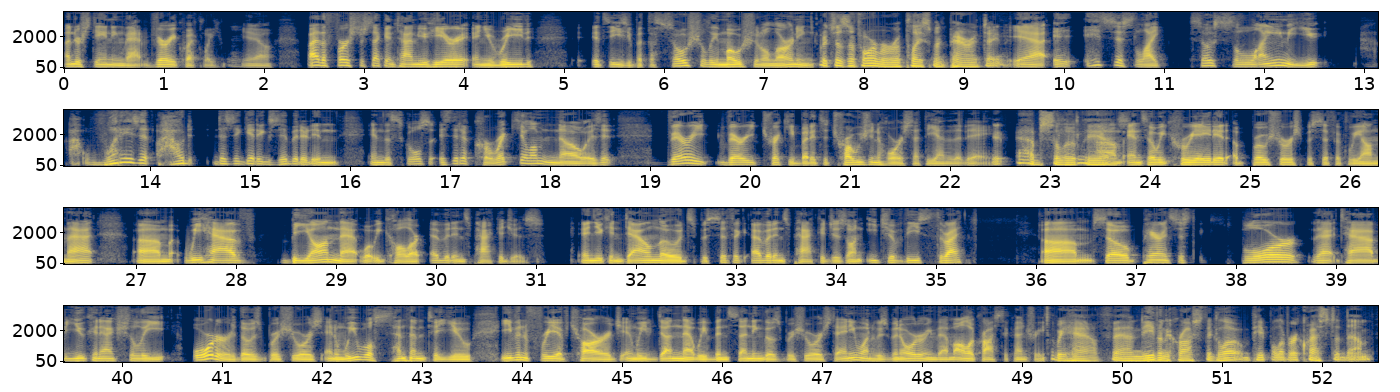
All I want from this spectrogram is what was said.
understanding that very quickly. Mm-hmm. You know, by the first or second time you hear it and you read, it's easy. But the social emotional learning, which is a form of replacement parenting, yeah, it, it's just like so slimy. You, what is it? How does it get exhibited in in the schools? Is it a curriculum? No. Is it? Very, very tricky, but it's a Trojan horse at the end of the day. It absolutely um, is. and so we created a brochure specifically on that. Um, we have beyond that what we call our evidence packages. And you can download specific evidence packages on each of these threats. Um, so parents just explore that tab. You can actually order those brochures and we will send them to you even free of charge and we've done that we've been sending those brochures to anyone who's been ordering them all across the country we have and even across the globe people have requested them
